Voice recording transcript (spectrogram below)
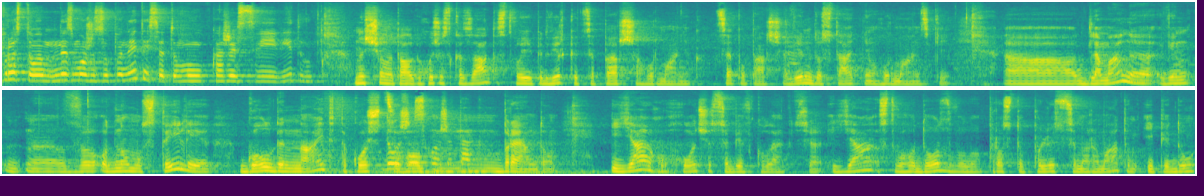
просто не зможу зупинитися, тому кажи свій відгук. Ну що, Наталка, хочу сказати, з твоєї підвірки це перша гурманік. Це по-перше, він достатньо гурманський. Для мене він е, в одному стилі Golden Night, також Дуже цього схоже, так. бренду. І я його хочу собі в колекцію. Я з твого дозволу просто полюсь цим ароматом і піду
